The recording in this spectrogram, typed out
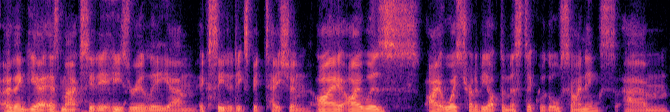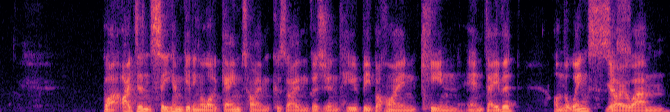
I think yeah, as Mark said, he's really um, exceeded expectation. I I was I always try to be optimistic with all signings, um, but I didn't see him getting a lot of game time because I envisioned he would be behind Ken and David on the wings. Yes. So um,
